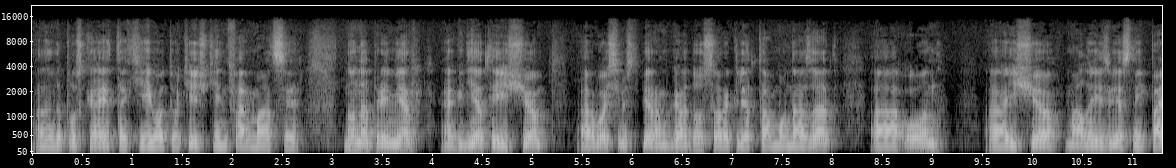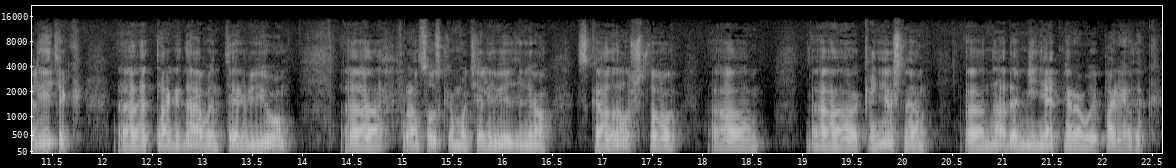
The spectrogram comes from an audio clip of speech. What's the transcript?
э, допускает такие вот утечки информации. Ну, например, где-то еще в 1981 году, 40 лет тому назад, он, еще малоизвестный политик, тогда в интервью французскому телевидению сказал, что, конечно, надо менять мировой порядок.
